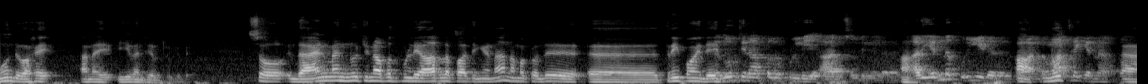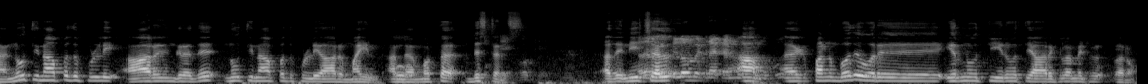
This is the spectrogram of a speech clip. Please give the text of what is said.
மூன்று வகையான ஈவெண்ட்கள் இருக்குது. ஸோ இந்த அயன்மேன் நூற்றி நாற்பது புள்ளி ஆறில் பார்த்தீங்கன்னா நமக்கு வந்து த்ரீ பாயிண்ட் எயிட் நூத்தி நாற்பது புள்ளி ஆறு சொல்றீங்கல்ல ஆ. அது என்ன குறியீடு? ஆ? நூற்றி நாற்பது புள்ளி ஆறுங்கிறது நூற்றி நாற்பது புள்ளி ஆறு மைல் அந்த. மொத்த டிஸ்டன்ஸ். அது நீச்சல் ஆம் பண்ணும்போது ஒரு இருநூற்றி இருபத்தி ஆறு கிலோமீட்டர் வரும்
